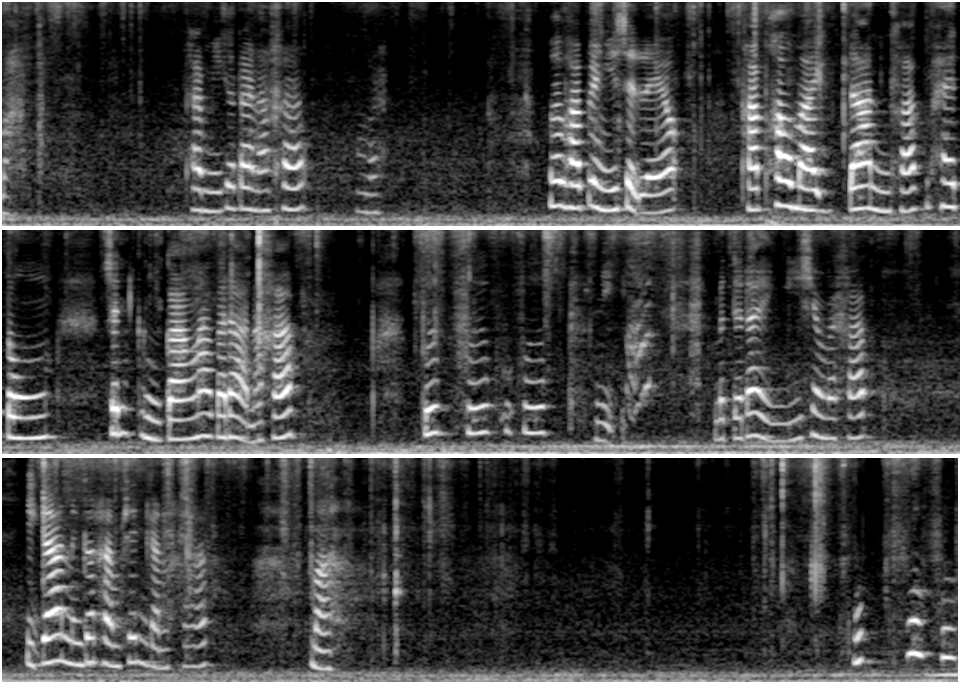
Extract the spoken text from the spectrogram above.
มาทำนี้ก็ได้นะครับมา มื่อพับอย่างนี้เสร็จแล้ว พับเข้ามาอีกด้านครับ ให้ตรงเส้นกึ่งกลางหน้ากระดาษนะครับปึ๊บปึ๊บปึ๊บปึ๊บนี่มันจะได้อย่างนี้ใช่ไหมครับ อีกด้านหนึ่งก็ทำเช่นกันครับ มาปุ๊บปุ๊บปุ๊บ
